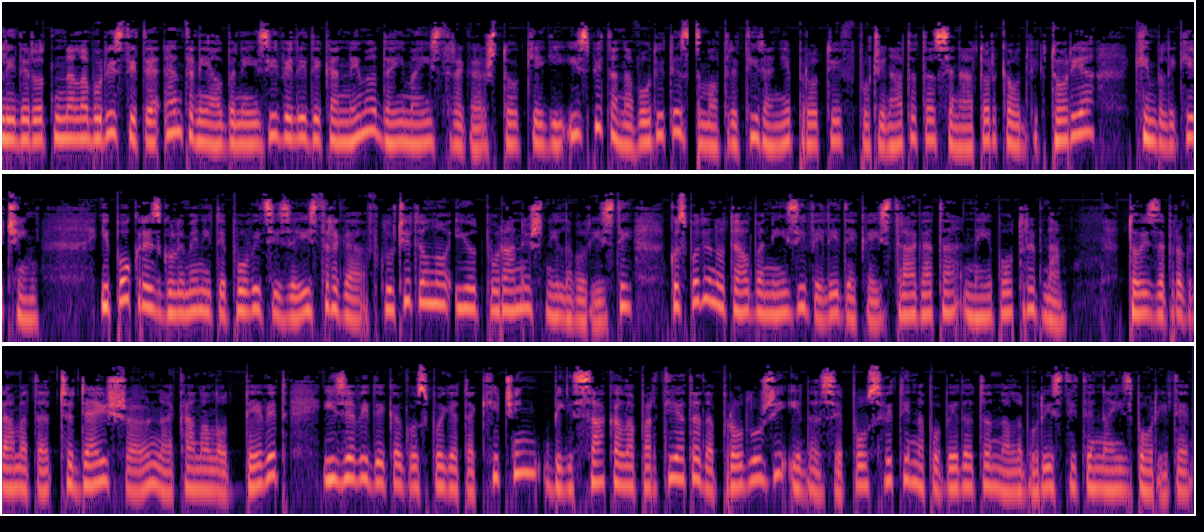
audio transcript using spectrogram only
Лидерот на лабористите Ентони Албанези вели дека нема да има истрага што ќе ги испита наводите за малтретирање против починатата сенаторка од Викторија Кимбели Кичинг. И покрај зголемените повици за истрага, вклучително и од поранешни лабористи, господинот Албанези вели дека истрагата не е потребна. Тој за програмата Today Show на каналот 9 изјави дека господјата Кичинг би сакала партијата да продолжи и да се посвети на победата на лабористите на изборите.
